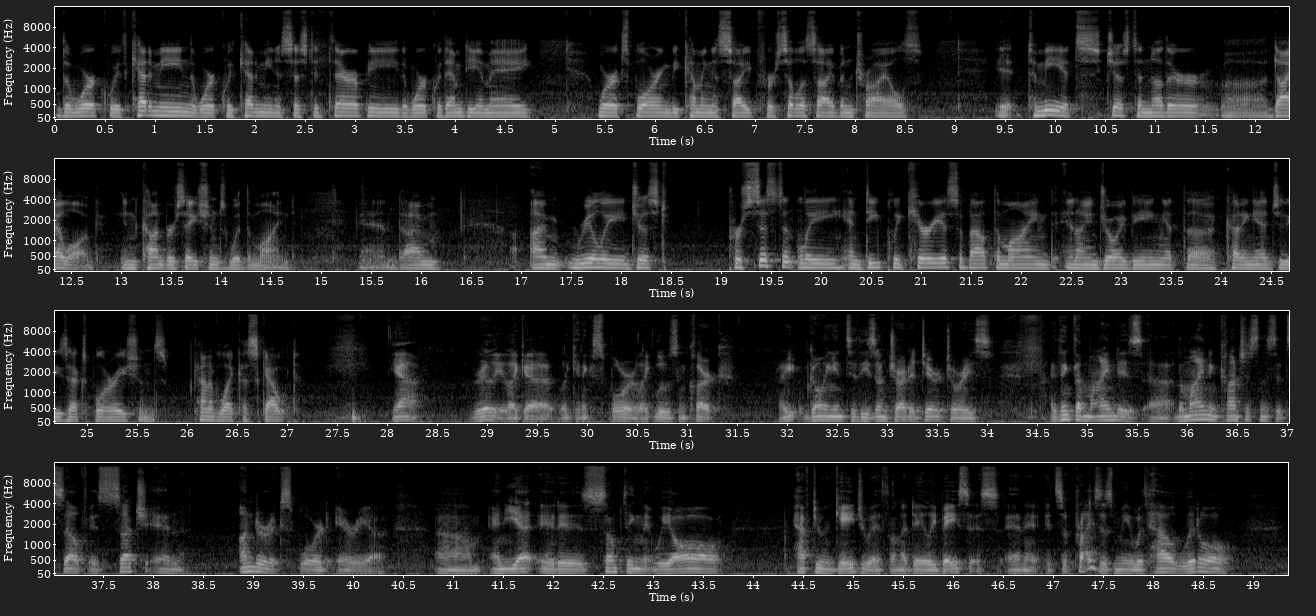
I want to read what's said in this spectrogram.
the work with ketamine, the work with ketamine assisted therapy, the work with MDMA, we're exploring becoming a site for psilocybin trials. It, to me, it's just another uh, dialogue in conversations with the mind. And I'm I'm really just persistently and deeply curious about the mind, and I enjoy being at the cutting edge of these explorations, kind of like a scout. Yeah, really, like a like an explorer, like Lewis and Clark, right? Going into these uncharted territories. I think the mind is uh, the mind and consciousness itself is such an underexplored area, um, and yet it is something that we all have to engage with on a daily basis. And it, it surprises me with how little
